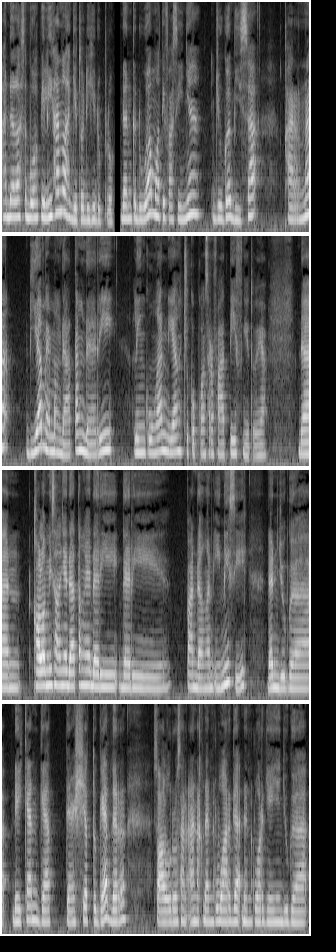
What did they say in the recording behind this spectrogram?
adalah sebuah pilihan lah gitu di hidup lu. Dan kedua motivasinya juga bisa karena dia memang datang dari lingkungan yang cukup konservatif gitu ya. Dan kalau misalnya datangnya dari dari pandangan ini sih dan juga they can get their shit together soal urusan anak dan keluarga dan keluarganya juga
